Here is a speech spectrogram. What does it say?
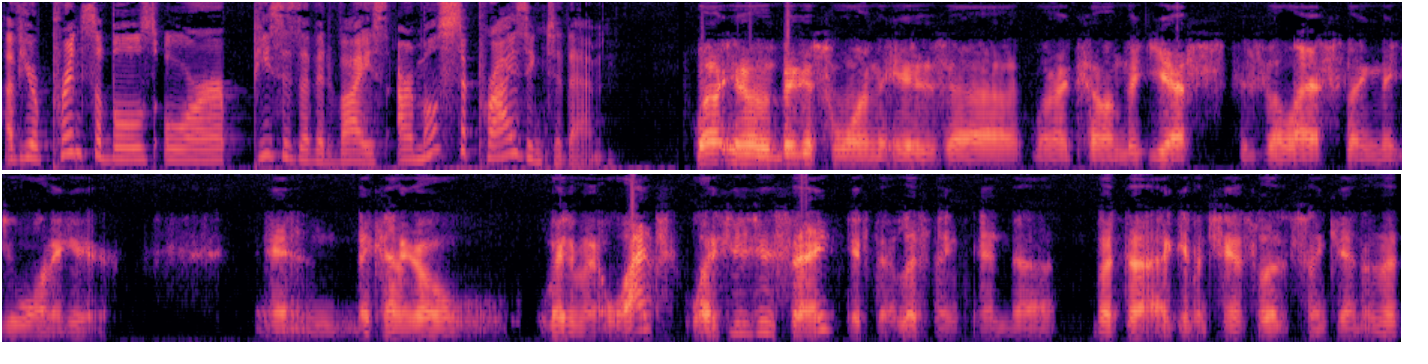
of your principles or pieces of advice are most surprising to them? Well, you know, the biggest one is uh, when I tell them that yes is the last thing that you want to hear, and they kind of go, "Wait a minute, what? What did you just say?" If they're listening, and uh, but uh, I give them a chance to let it sink in, and that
